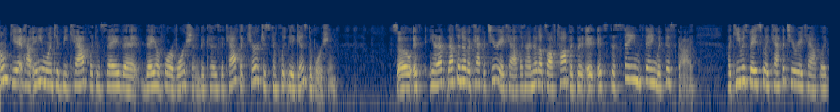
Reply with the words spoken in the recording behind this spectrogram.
don't get how anyone could be Catholic and say that they are for abortion because the Catholic Church is completely against abortion. So if, you know, that, that's another cafeteria Catholic, and I know that's off topic, but it, it's the same thing with this guy. Like he was basically a cafeteria Catholic.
